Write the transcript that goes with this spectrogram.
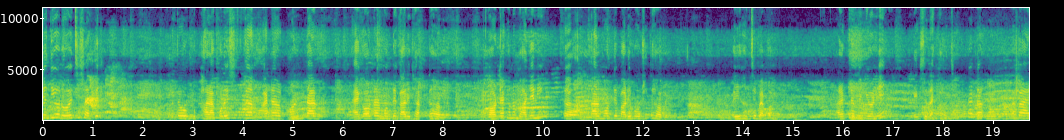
যদিও রয়েছে সাথে, তো ভাড়া করে এসেছিলাম। একটা ঘণ্টার, এগারোটার মধ্যে গাড়ি ছাড়তে হবে। এগারোটা এখনও বাজেনি তার মধ্যে বাড়ি পৌঁছতে হবে। এই হচ্ছে ব্যাপার। আরেকটা ভিডিও নিয়ে নেক্সটে দেখা হচ্ছে। টাটা বাই বাই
